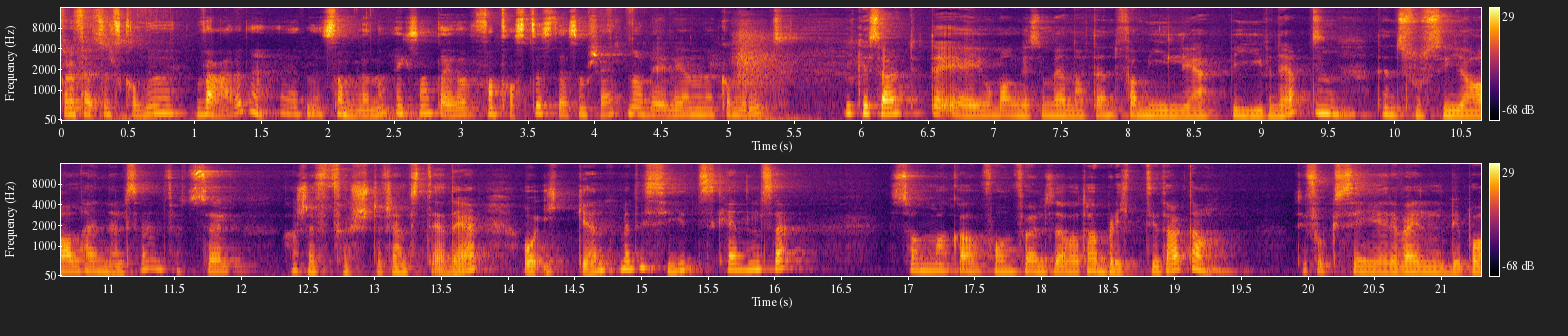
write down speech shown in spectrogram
For en fødsel skal jo være det. Samlende. ikke sant? Det er jo fantastisk det som skjer når babyen kommer ut. Ikke sant? Det er jo mange som mener at en familiebegivenhet. Mm. Det er en sosial hendelse. En fødsel kanskje først og fremst er det, og ikke en medisinsk hendelse. Som man kan få en følelse av at det har blitt i dag. da. De fokuserer veldig på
